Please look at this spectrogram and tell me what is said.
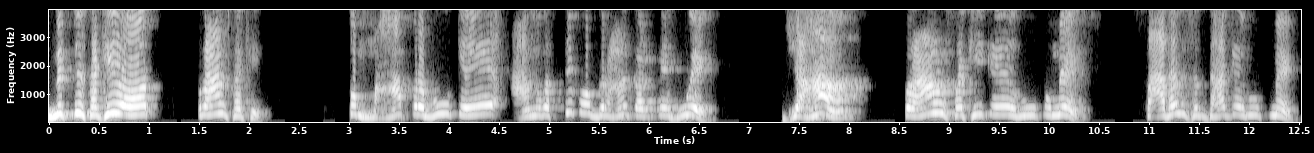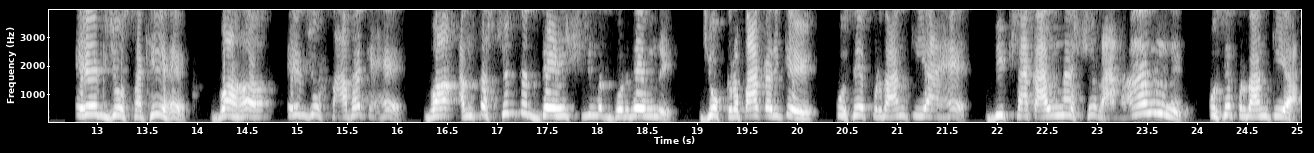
नित्य सखी और प्राण सखी तो महाप्रभु के अनुगत्य को ग्रहण करते हुए, जहाँ प्राण सखी के रूप में, साधन सिद्धा के रूप में, एक जो सखी है, वह, एक जो साधक है, वह अंतश्चित देह श्रीमद गुरुदेव ने जो कृपा करके उसे प्रदान किया है, दीक्षा काल में श्री राधारानी ने उसे प्रदान किया,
